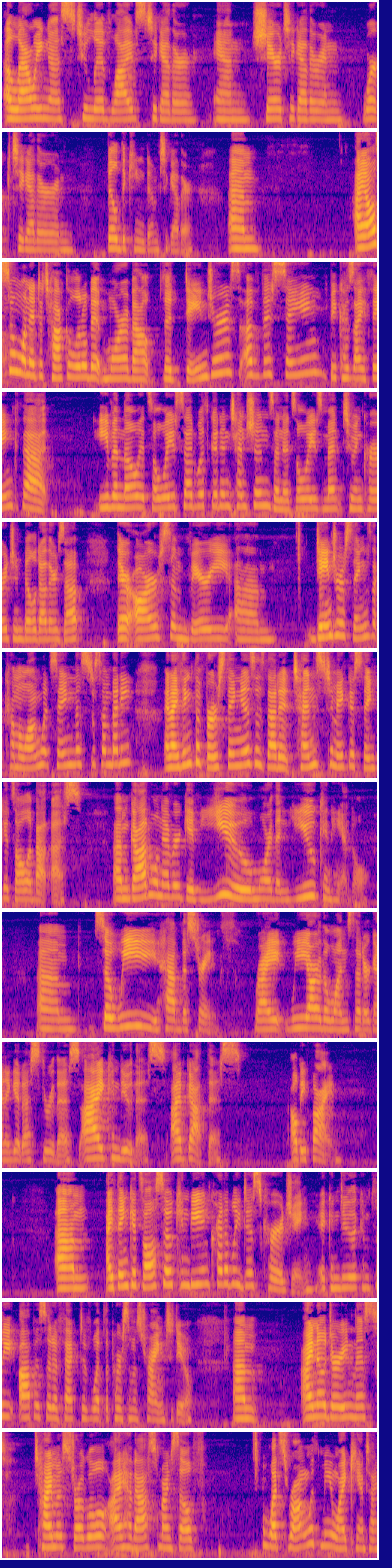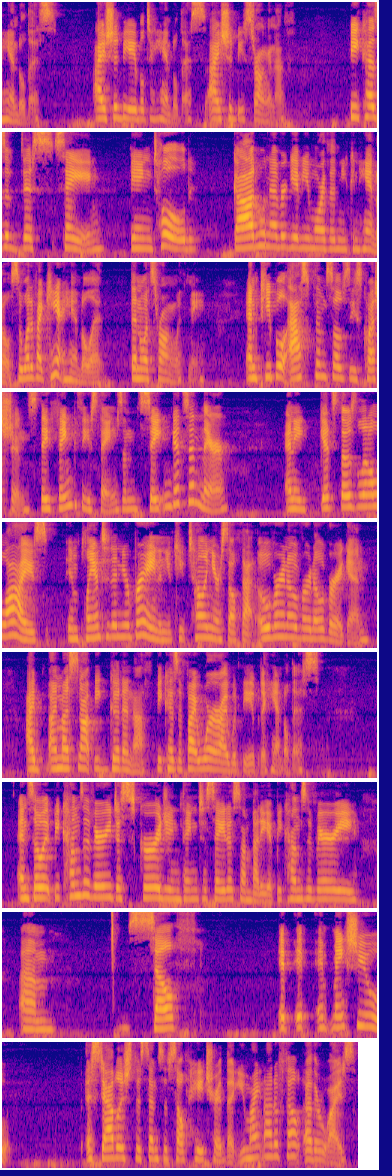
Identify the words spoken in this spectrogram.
allowing us to live lives together and share together and work together and build the kingdom together. Um, I also wanted to talk a little bit more about the dangers of this saying because I think that even though it's always said with good intentions and it's always meant to encourage and build others up, there are some very um, dangerous things that come along with saying this to somebody. And I think the first thing is is that it tends to make us think it's all about us. Um, God will never give you more than you can handle. Um, so we have the strength, right? We are the ones that are going to get us through this. I can do this. I've got this. I'll be fine. Um, I think it's also can be incredibly discouraging. It can do the complete opposite effect of what the person was trying to do. Um, I know during this time of struggle, I have asked myself, what's wrong with me? Why can't I handle this? I should be able to handle this. I should be strong enough. Because of this saying, being told, God will never give you more than you can handle. So, what if I can't handle it? Then what's wrong with me? And people ask themselves these questions. They think these things, and Satan gets in there and he gets those little lies implanted in your brain, and you keep telling yourself that over and over and over again. I, I must not be good enough because if I were, I would be able to handle this. And so it becomes a very discouraging thing to say to somebody. It becomes a very um, self, it, it, it makes you establish the sense of self hatred that you might not have felt otherwise.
